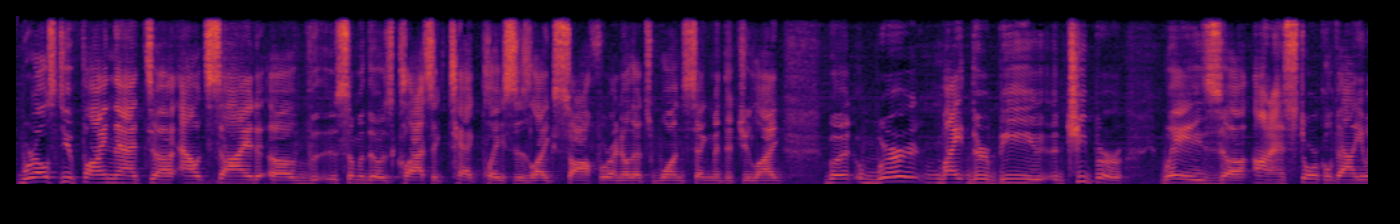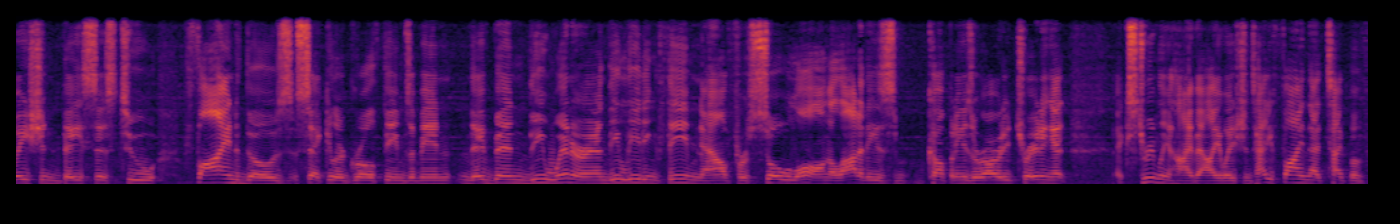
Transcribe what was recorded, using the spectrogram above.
Where else do you find that uh, outside of some of those classic tech places like software? I know that's one segment that you like, but where might there be cheaper? Ways uh, on a historical valuation basis to find those secular growth themes. I mean, they've been the winner and the leading theme now for so long. A lot of these companies are already trading at extremely high valuations. How do you find that type of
